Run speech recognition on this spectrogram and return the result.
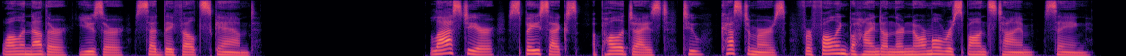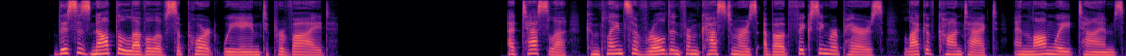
while another user said they felt scammed. Last year, SpaceX apologized to customers for falling behind on their normal response time, saying, This is not the level of support we aim to provide. At Tesla, complaints have rolled in from customers about fixing repairs, lack of contact, and long wait times,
